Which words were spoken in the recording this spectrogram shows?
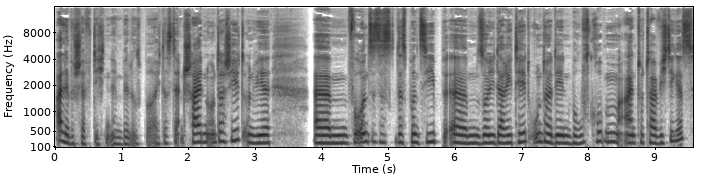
alle Beschäftigten im Bildungsbereich. Das ist der entscheidende Unterschied. Und wir ähm, für uns ist es das Prinzip ähm, Solidarität unter den Berufsgruppen ein total wichtiges.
